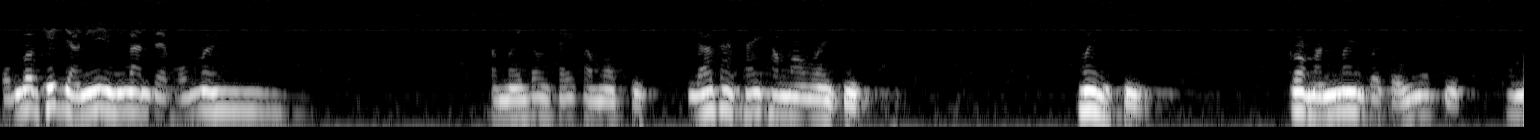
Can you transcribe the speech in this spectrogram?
ผมก็คิดอย่างนี้เหมือนกันแต่ผมไม่ทำไมต้องใช้คำว่าผิด แล้วถ้าใช้คำว่าไม่ผิด ไม่ผิด ก็มันไม่ประสงค์จะปิดทำไม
